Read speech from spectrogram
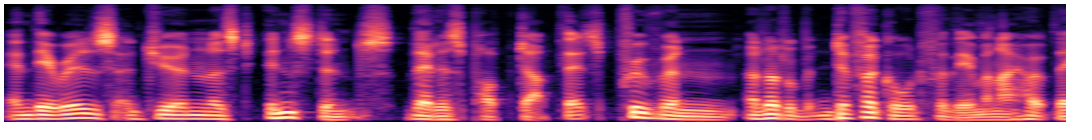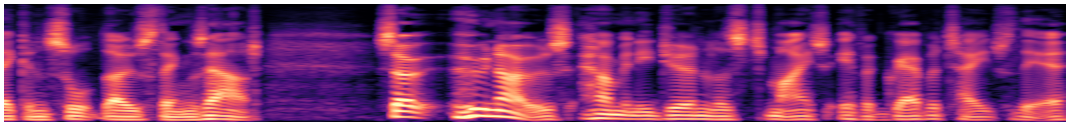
and there is a journalist instance that has popped up. That's proven a little bit difficult for them, and I hope they can sort those things out. So who knows how many journalists might ever gravitate there.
